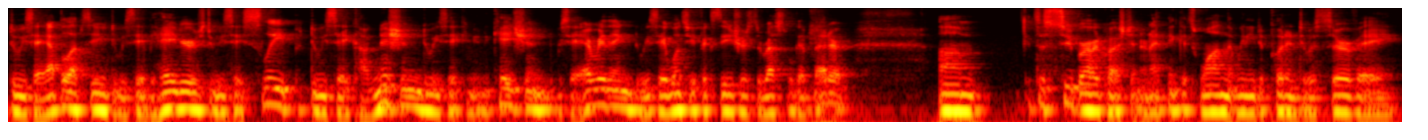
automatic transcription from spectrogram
Do we say epilepsy? Do we say behaviors? Do we say sleep? Do we say cognition? Do we say communication? Do we say everything? Do we say once you fix seizures, the rest will get better? Um, it's a super hard question, and I think it's one that we need to put into a survey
